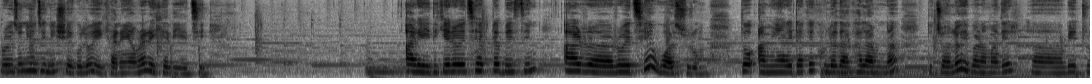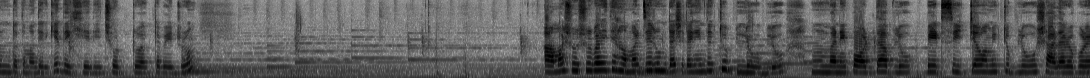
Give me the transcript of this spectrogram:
প্রয়োজনীয় জিনিস সেগুলো এখানেই আমরা রেখে দিয়েছি। আর এইদিকে রয়েছে একটা বেসিন আর রয়েছে ওয়াশরুম। তো আমি আর এটাকে খুলে দেখালাম না। তো চলো এবার আমাদের বেডরুমটা তোমাদেরকে দেখিয়ে দিই। ছোট্ট একটা বেডরুম। আমার শ্বশুরবাড়িতে আমার যে রুমটা সেটা কিন্তু একটু ব্লু ব্লু মানে পর্দা ব্লু বেডশিটটাও আমি একটু ব্লু সাদার ওপরে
